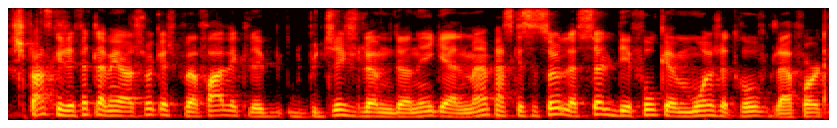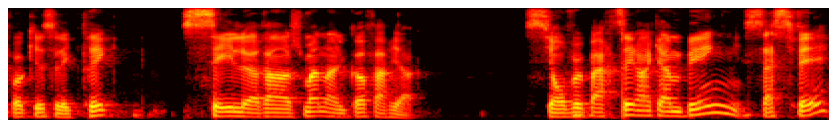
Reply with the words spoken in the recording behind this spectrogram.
Je pense que j'ai fait le meilleur choix que je pouvais faire avec le budget que je voulais me donner également parce que c'est sûr, le seul défaut que moi je trouve de la Ford Focus électrique, c'est le rangement dans le coffre arrière. Si on veut partir en camping, ça se fait,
